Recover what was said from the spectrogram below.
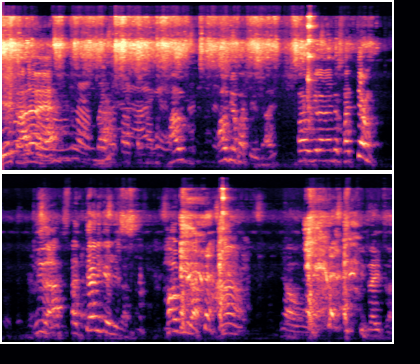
ఏ కాలమే? పావు కిలో పత్తి వెళ్తాయి. అంటే సత్యం. ఇదా? సత్యానికి పావు కిలో ఇట్లా ఇట్లా.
